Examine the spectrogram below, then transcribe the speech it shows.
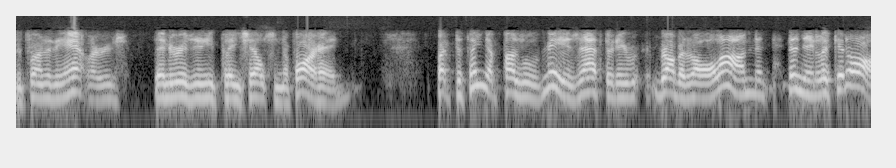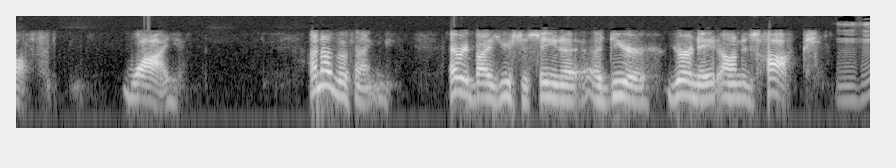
in front of the antlers than there is any place else in the forehead. But the thing that puzzles me is after they rub it all on, then they lick it off. Why? Another thing, everybody's used to seeing a, a deer urinate on its hocks, mm-hmm.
